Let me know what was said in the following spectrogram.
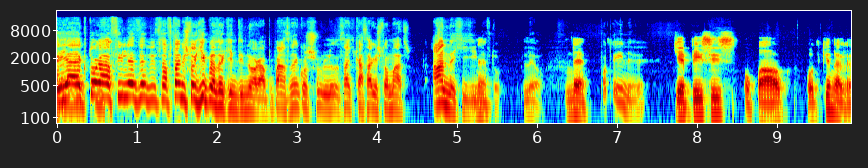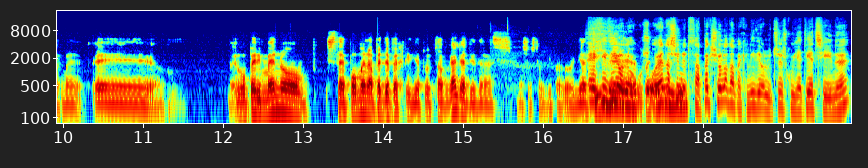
η έξτρα. ΑΕΚ τώρα, φίλε, δεν- θα φτάνει στο γήπεδο εκείνη την ώρα που ο Παναθηναϊκός σου θα έχει καθαρίσει το μάτς. Αν έχει γίνει Ναι. αυτό, λέω. Ναι. Πότε είναι. Και επίσης ο Πάοκ, ό,τι και να λέμε, ε, εγώ περιμένω στα επόμενα πέντε παιχνίδια του ότι θα βγάλει αντιδράσεις μέσα στο γήπεδο. Γιατί Έχει είναι- δύο λόγους. Ο ένας είναι- είναι ότι θα παίξει όλα τα παιχνίδια ο Λουτσέσκου γιατί έτσι είναι.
